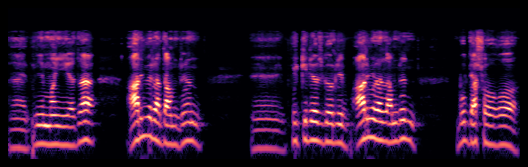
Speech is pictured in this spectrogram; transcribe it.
э, пневмонияда ар бир адамдын э, пикири өзгөрүп ар бир адамдын бул жашоого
